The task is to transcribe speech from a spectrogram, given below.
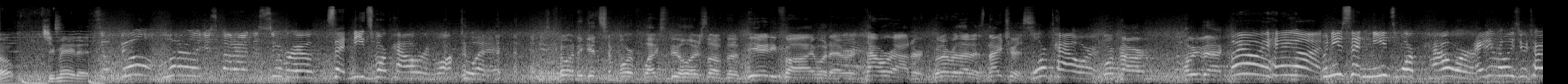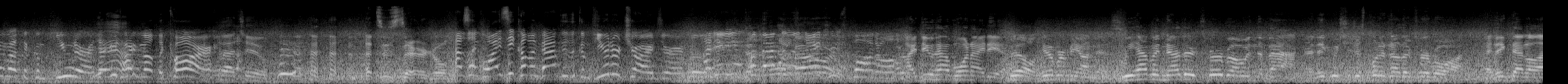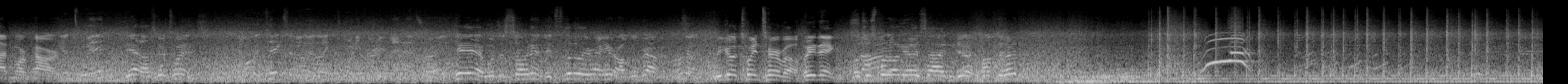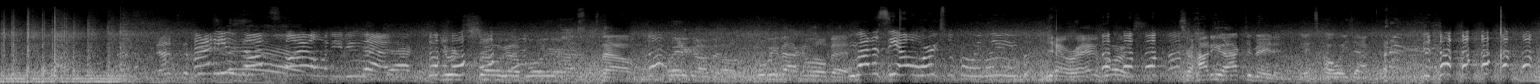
Oh, she made it. So Bill literally just got out of the Subaru, said needs more power, and walked away. He's going to get some more flex fuel or something. E85, whatever. Power adder, whatever that is. Nitrous. More power. More power. I'll be back. Wait, wait, wait, hang on. When you said needs more power, I didn't realize you were talking about the computer. I thought you were talking about the car. That too. That's hysterical. I was like, why is he coming back to the computer charger? I didn't even come back to the nitrous bottle. I do have one idea. Bill, humor me on this. We have another turbo in the back. I think we should just put another turbo on. I think that'll add more power. twin? Yeah, let's go twins. It only takes another like 20, 30 minutes, right? Yeah, yeah, we'll just throw it in. It's literally right here. I'll go grab it. Okay. We go twin turbo. What do you think? We'll just put it on the other side and do it. Pump the hood. Back in a little bit. We gotta see how it works before we leave. Yeah, right? Of course. so how do you activate it? It's always active.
